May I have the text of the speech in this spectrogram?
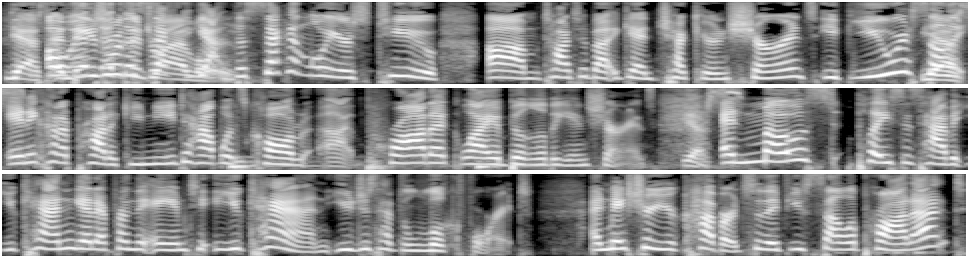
Yes, Oh, and these were the, dry sec- lawyers. Yeah, the second lawyers too um, talked about again check your insurance. If you are selling Yes. any kind of product, you need to have what's called uh, product liability insurance. Yes. and most places have it. You can get it from the AMT. You can. You just have to look for it and make sure you're covered. So that if you sell a product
